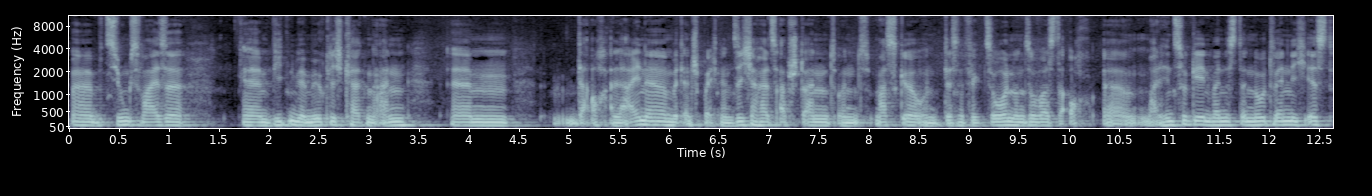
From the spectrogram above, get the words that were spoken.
äh, beziehungsweise äh, bieten wir Möglichkeiten an, ähm, da auch alleine mit entsprechendem Sicherheitsabstand und Maske und Desinfektion und sowas da auch äh, mal hinzugehen, wenn es denn notwendig ist.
